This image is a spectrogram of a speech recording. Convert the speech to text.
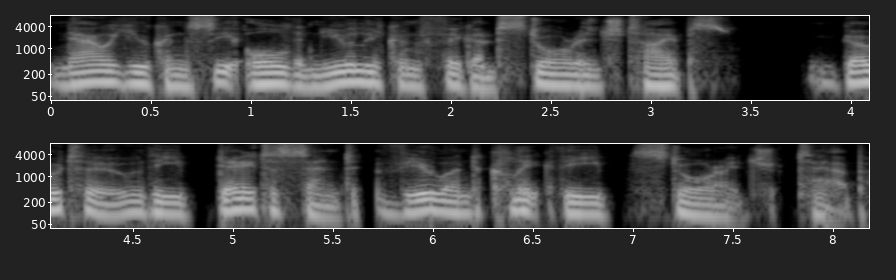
Now you can see all the newly configured storage types. Go to the Data Center view and click the Storage tab.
